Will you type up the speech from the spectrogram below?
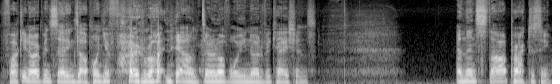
fucking open settings up on your phone right now and turn off all your notifications and then start practicing.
